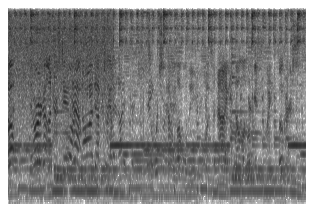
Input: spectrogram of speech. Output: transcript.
well, in order to understand that, we need to understand. So which kind of level do you want? So now I can no longer get to my boogers.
